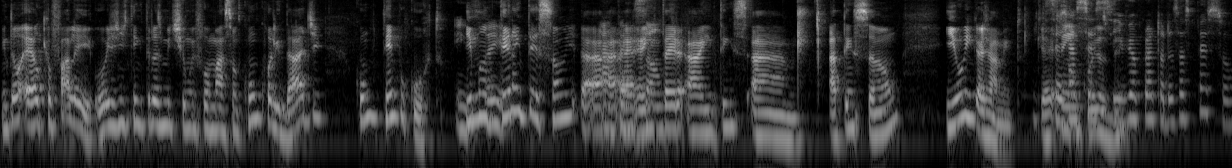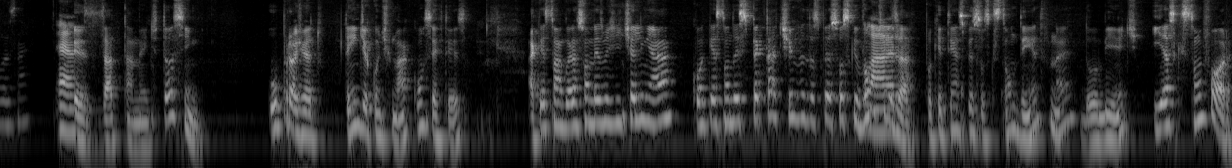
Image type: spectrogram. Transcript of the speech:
Então, é o que eu falei. Hoje a gente tem que transmitir uma informação com qualidade, com um tempo curto. Isso e manter aí. a intenção, a, a- a, a, atenção e o engajamento. E que é- seja coisas bem- acessível para todas as pessoas, né? É. Exatamente. Então, assim, o projeto tende a continuar, com certeza. A questão agora é só mesmo a gente alinhar com a questão da expectativa das pessoas que vão Claro. utilizar. Porque tem as pessoas que estão dentro né, do ambiente e as que estão fora,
